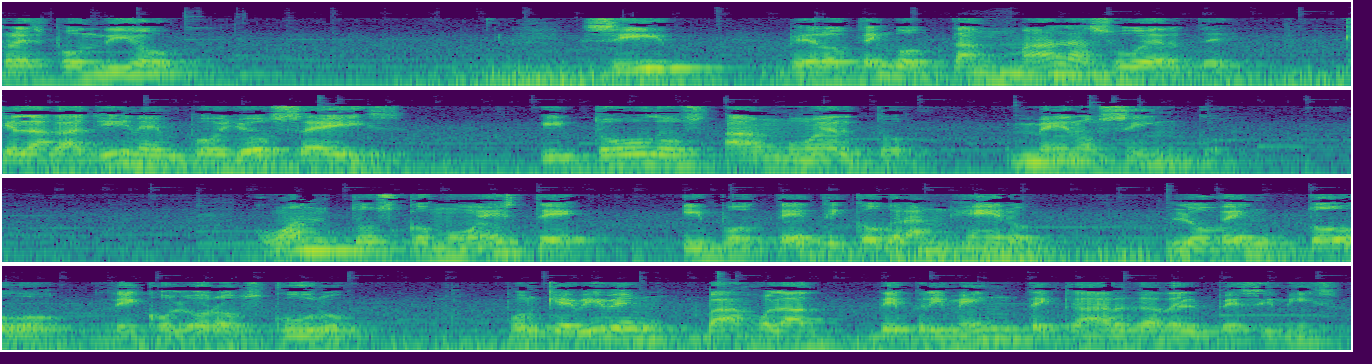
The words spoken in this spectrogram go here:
respondió, Sí, pero tengo tan mala suerte que la gallina empolló seis y todos han muerto, menos cinco. ¿Cuántos como este hipotético granjero lo ven todo de color oscuro porque viven bajo la deprimente carga del pesimismo?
